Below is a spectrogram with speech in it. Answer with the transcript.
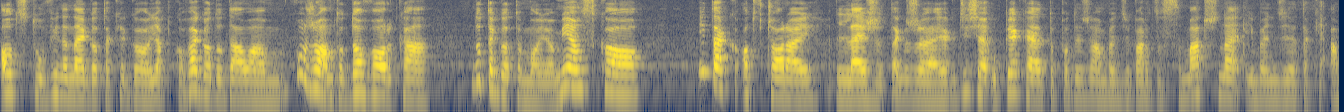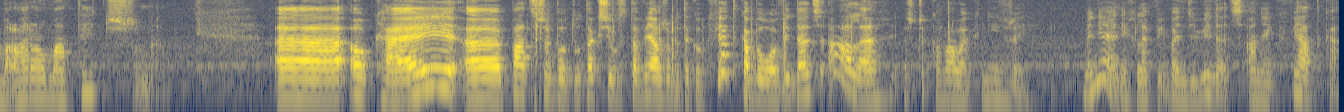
octu winnego takiego jabłkowego dodałam, włożyłam to do worka, do tego to moje mięsko i tak od wczoraj leży, także jak dzisiaj upiekę, to podejrzewam będzie bardzo smaczne i będzie takie aromatyczne. E, Okej, okay. E, patrzę, bo tu tak się ustawiałam, żeby tego kwiatka było widać, ale jeszcze kawałek niżej. Mnie niech lepiej będzie widać, a nie kwiatka.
